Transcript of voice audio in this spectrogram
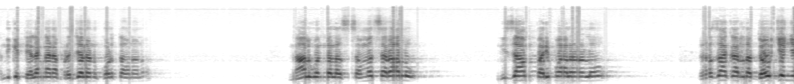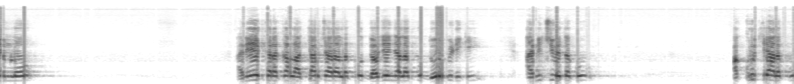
అందుకే తెలంగాణ ప్రజలను కోరుతా ఉన్నాను. నాలుగు వందల సంవత్సరాలు నిజాం పరిపాలనలో రజాకారుల దౌర్జన్యంలో అనేక రకాల అత్యాచారాలకు దౌర్జన్యాలకు దోపిడికి అణిచివేతకు అకృత్యాలకు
